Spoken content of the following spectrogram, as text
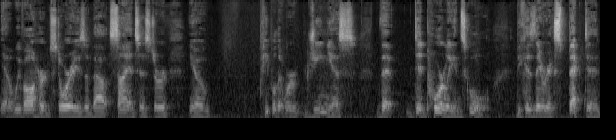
you know, we've all heard stories about scientists or, you know, people that were genius that did poorly in school because they were expected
